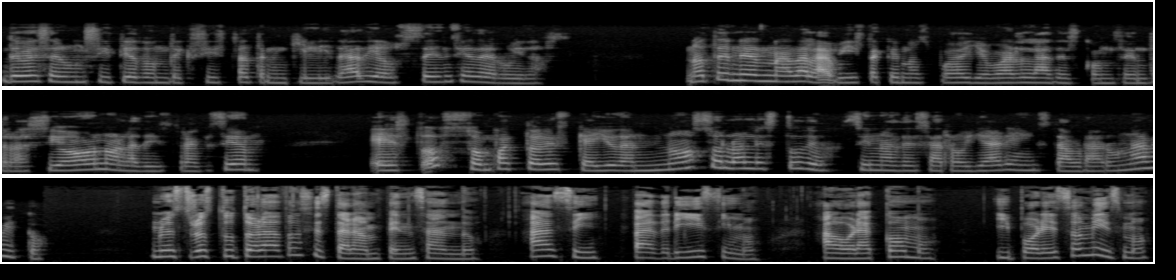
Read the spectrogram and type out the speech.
debe ser un sitio donde exista tranquilidad y ausencia de ruidos. No tener nada a la vista que nos pueda llevar a la desconcentración o la distracción. Estos son factores que ayudan no solo al estudio, sino a desarrollar e instaurar un hábito. Nuestros tutorados estarán pensando, ah, sí, padrísimo, ahora cómo. Y por eso mismo,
